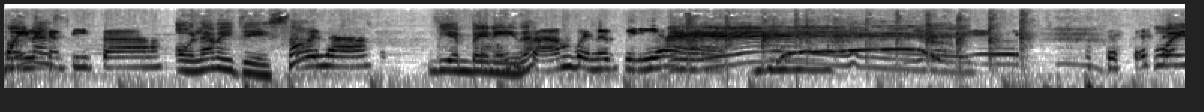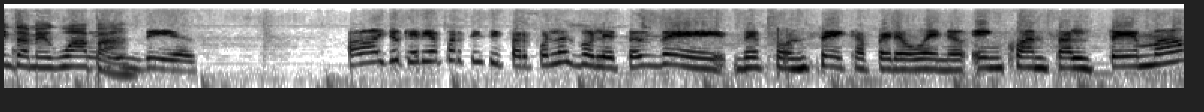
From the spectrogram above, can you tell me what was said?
Hola, gatita. Hola, belleza. Hola. Bienvenida. ¿Cómo están? Buenos días. ¡Eh! Cuéntame, guapa. Buenos días. Ay, yo quería participar por las boletas de, de Fonseca, pero bueno, en cuanto al tema,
